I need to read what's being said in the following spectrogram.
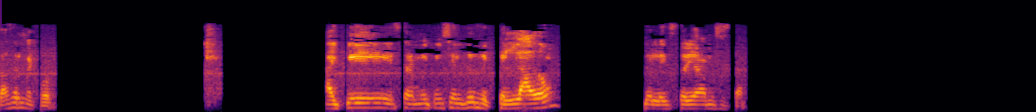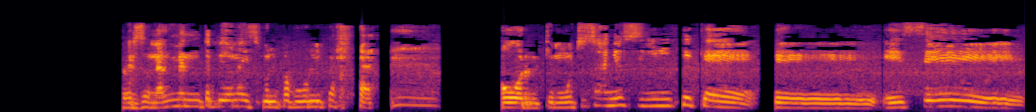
va a ser mejor. Hay que estar muy conscientes de qué lado de la historia vamos a estar. Personalmente pido una disculpa pública porque muchos años sí dije que, que ese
